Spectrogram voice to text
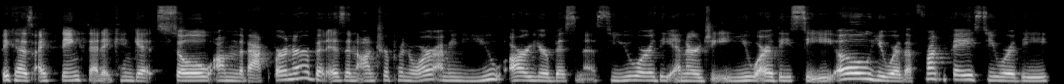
because I think that it can get so on the back burner. But as an entrepreneur, I mean, you are your business, you are the energy, you are the CEO, you are the front face, you are the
